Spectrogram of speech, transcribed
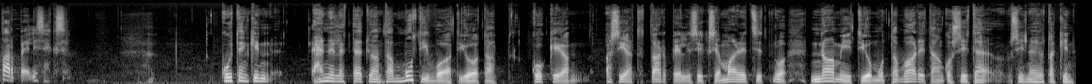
tarpeelliseksi. Kuitenkin hänelle täytyy antaa motivaatiota kokea asiat tarpeellisiksi ja mainitsit nuo namit jo, mutta vaaditaanko sitä, siinä jotakin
